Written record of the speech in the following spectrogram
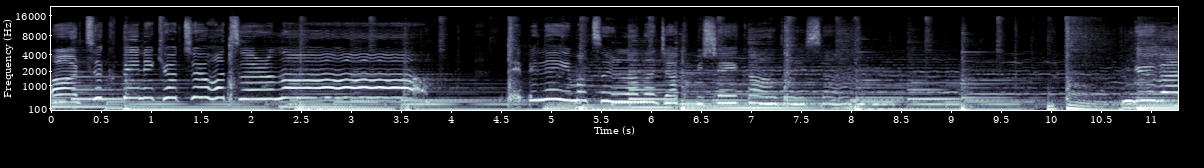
Artık beni kötü hatırla. Ne bileyim hatırlanacak bir şey kaldıysa. Güvendiğim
